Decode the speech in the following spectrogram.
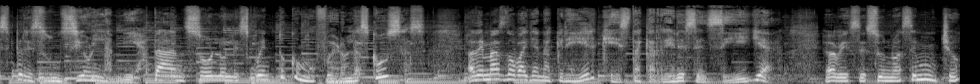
Es presunción la mía, tan solo les cuento cómo fueron las cosas. Además, no vayan a creer que esta carrera es sencilla. A veces uno hace mucho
